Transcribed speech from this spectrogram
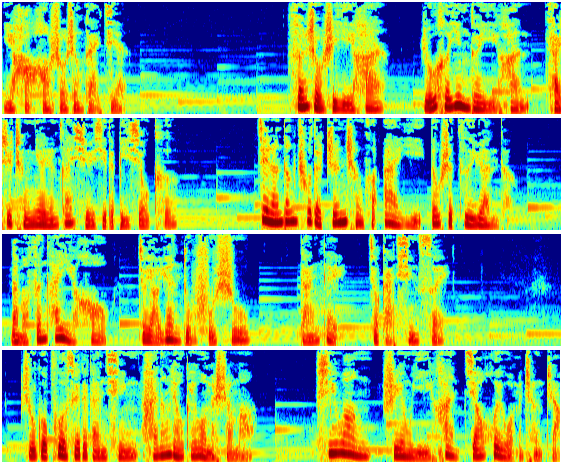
你好好说声再见。分手是遗憾，如何应对遗憾，才是成年人该学习的必修课。既然当初的真诚和爱意都是自愿的，那么分开以后就要愿赌服输，敢给就敢心碎。如果破碎的感情还能留给我们什么？希望是用遗憾教会我们成长。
